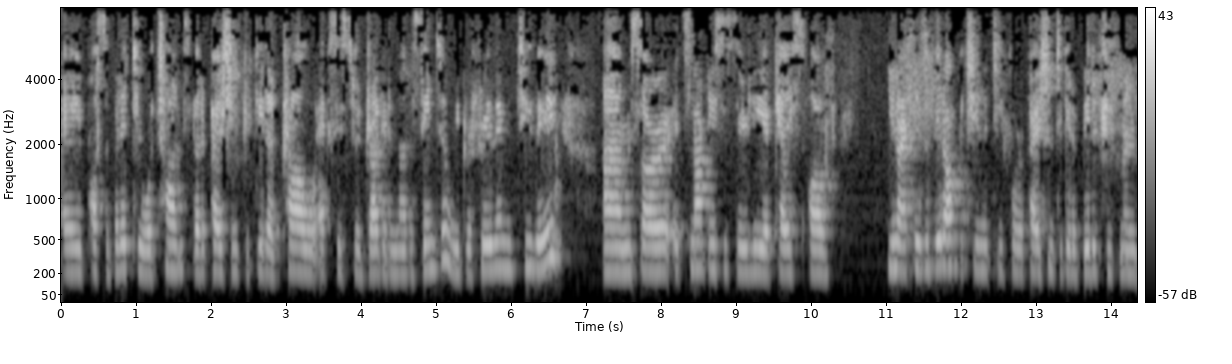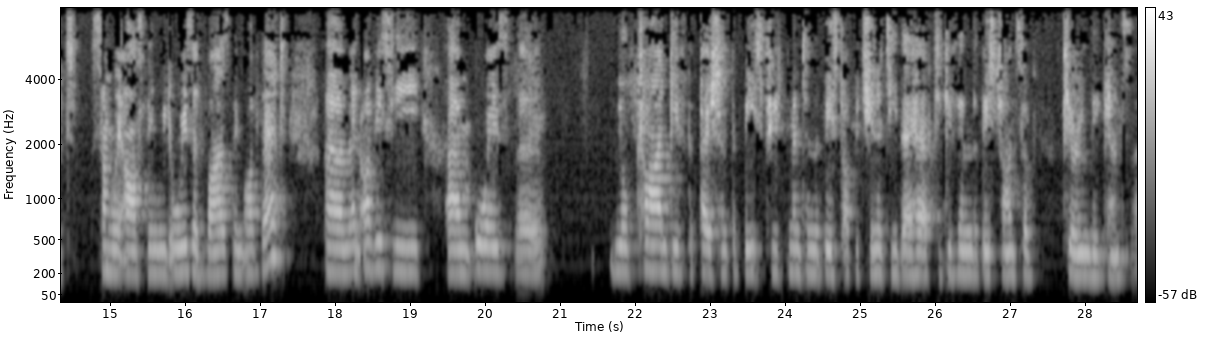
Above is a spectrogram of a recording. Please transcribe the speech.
a possibility or chance that a patient could get a trial or access to a drug at another center, we'd refer them to there. Um, so it's not necessarily a case of, you know, if there's a better opportunity for a patient to get a better treatment somewhere else, then we'd always advise them of that. Um, and obviously, um, always the, we'll try and give the patient the best treatment and the best opportunity they have to give them the best chance of curing their cancer.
